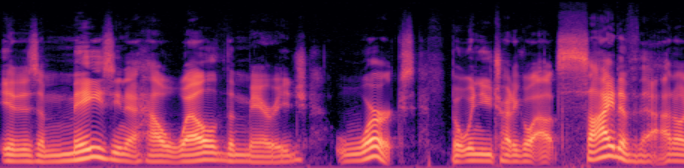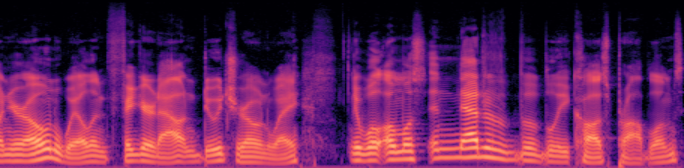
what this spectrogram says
it is amazing at how well the marriage works. But when you try to go outside of that on your own will and figure it out and do it your own way, it will almost inevitably cause problems,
